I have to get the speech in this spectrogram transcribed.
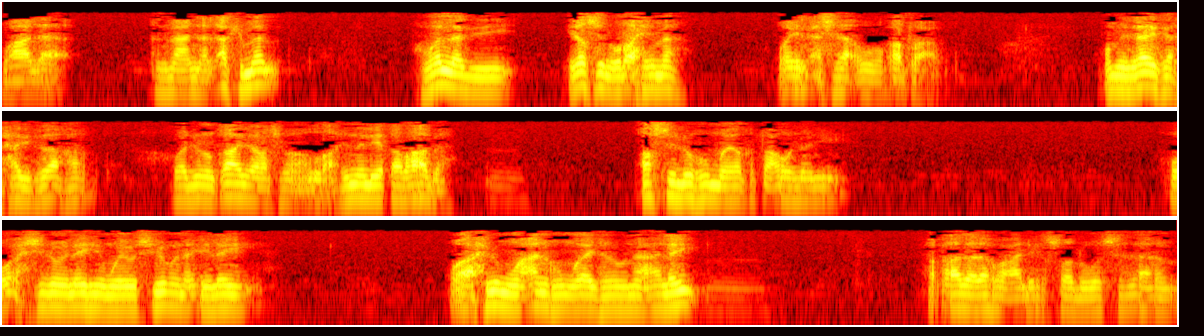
وعلى المعنى الأكمل هو الذي يصل رحمه وإن أساءوا وقطعوا ومن ذلك الحديث الآخر رجل قال يا رسول الله إن لي قرابة أصلهم ويقطعونني. وأحسن إليهم ويسيئون إلي وأحلم عنهم ويجهلون علي. فقال له عليه الصلاة والسلام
